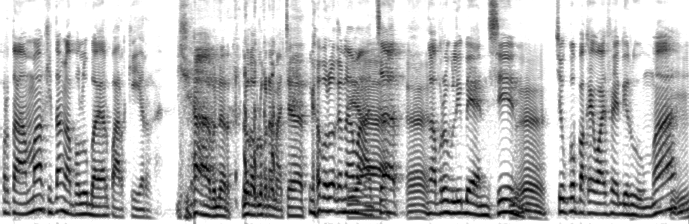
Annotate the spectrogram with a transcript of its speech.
pertama kita nggak perlu bayar parkir, Iya bener, lo gak perlu kena macet. nggak perlu kena Iya, macet, eh. nggak perlu beli bensin, Nah. cukup pakai wifi di rumah, Hmm.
